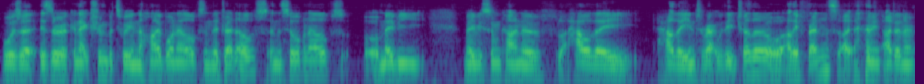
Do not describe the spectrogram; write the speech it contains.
was it? Is there a connection between the Highborn Elves and the Dread Elves and the Sylvan Elves, or maybe maybe some kind of like how they how they interact with each other, or are they friends? I, I mean, I don't know.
